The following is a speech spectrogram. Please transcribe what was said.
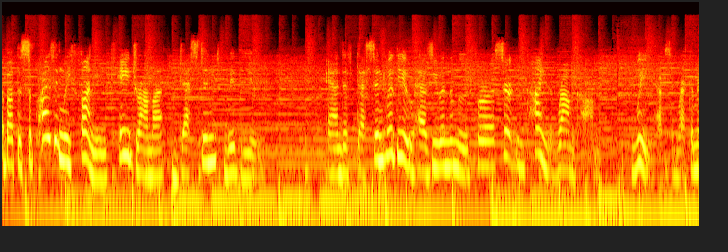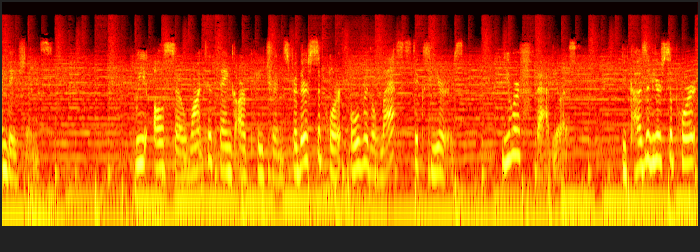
about the surprisingly funny K drama Destined with You. And if Destined with You has you in the mood for a certain kind of rom com, we have some recommendations. We also want to thank our patrons for their support over the last six years. You are fabulous. Because of your support,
